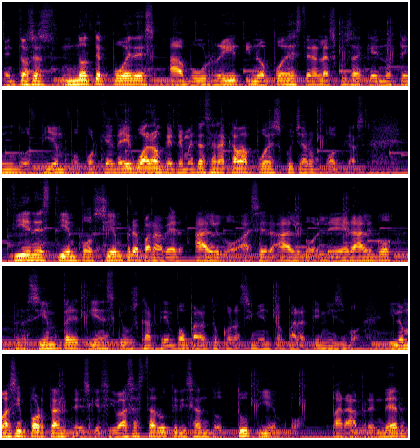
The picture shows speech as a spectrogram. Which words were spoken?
Entonces no te puedes aburrir y no puedes tener la excusa de que no tengo tiempo, porque da igual, aunque te metas en la cama, puedes escuchar un podcast. Tienes tiempo siempre para ver algo, hacer algo, leer algo, pero siempre tienes que buscar tiempo para tu conocimiento, para ti mismo. Y lo más importante es que si vas a estar utilizando tu tiempo para aprender,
